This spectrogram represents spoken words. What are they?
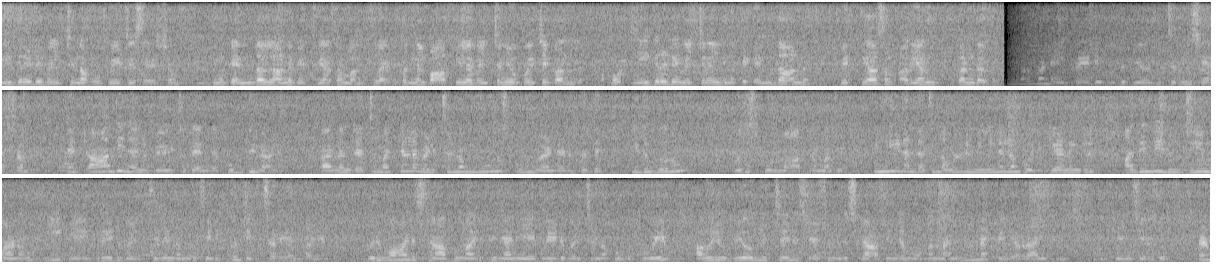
ഈ ഗ്രേഡ് വെളിച്ചെണ്ണ ഉപയോഗിച്ച ശേഷം നിങ്ങൾക്ക് എന്തെല്ലാം വ്യത്യാസം മനസ്സിലായത്? ഇപ്പോൾ നിങ്ങൾ ബാക്കിയുള്ള വെളിച്ചെണ്ണ ഉപയോഗിച്ചേ കാണില്ല അപ്പോൾ ഈ ഗ്രേഡ് വെളിച്ചെണ്ണയിൽ നിങ്ങൾക്ക് എന്താണ് വ്യത്യാസം അറിയാൻ കണ്ടത്? ഇത് ഉപയോഗിച്ചതിന് ശേഷം ആദ്യം ഞാൻ ഉപയോഗിച്ചത് എന്റെ ഫുഡിലാണ് കാരണം എന്താ വെച്ചാൽ മറ്റുള്ള വെളിച്ചെണ്ണ മൂന്ന് സ്പൂൺ വേണ്ടെടുത്തത് ഇത് വെറും ഒരു സ്പൂൺ മാത്രം മതി. പിന്നീട് എന്താ വെച്ചാൽ നമ്മളൊരു മീനെല്ലാം പൊരിക്കുകയാണെങ്കിൽ അതിന്റെ രുചിയും മണവും ഈ എ ഗ്രേഡ് വെളിച്ചെണ്ണയിൽ നമുക്ക് ശരിക്കും തിരിച്ചറിയാൻ കഴിയും. ഒരുപാട് സ്റ്റാഫുമാർക്ക് ഞാൻ എ ഗ്രേഡ് വെളിച്ചെണ്ണ കൊടുക്കുകയും അവരുപയോഗിച്ചതിന് ശേഷം ഒരു സ്റ്റാഫിന്റെ മുഖം നല്ല ക്ലിയറായിട്ട് ഇരിക്കുകയും ചെയ്തു.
